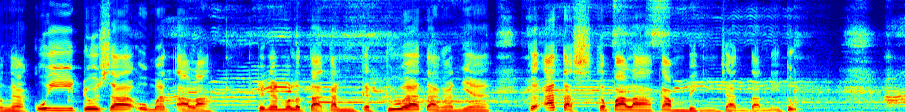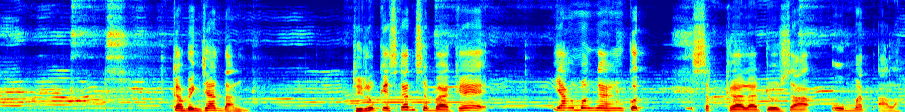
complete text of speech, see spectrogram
mengakui dosa umat Allah dengan meletakkan kedua tangannya ke atas kepala kambing jantan itu. Kambing jantan dilukiskan sebagai yang mengangkut segala dosa umat Allah.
